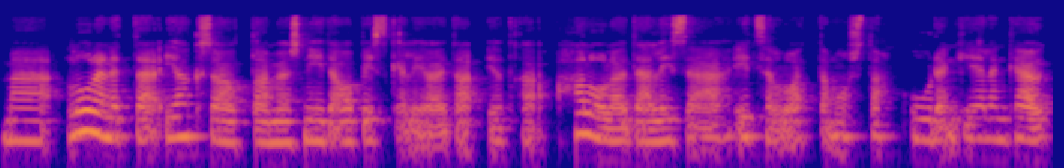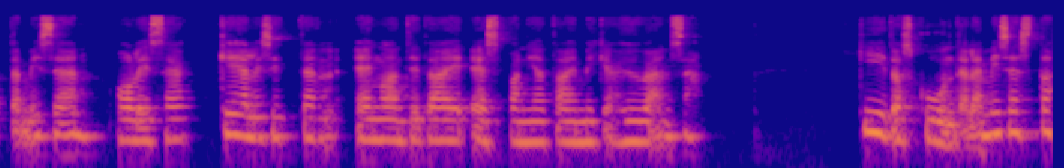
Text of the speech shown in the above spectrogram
Mä luulen, että jakso auttaa myös niitä opiskelijoita, jotka haluaa löytää lisää itseluottamusta uuden kielen käyttämiseen, oli se kieli sitten englanti tai espanja tai mikä hyvänsä. Kiitos kuuntelemisesta.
